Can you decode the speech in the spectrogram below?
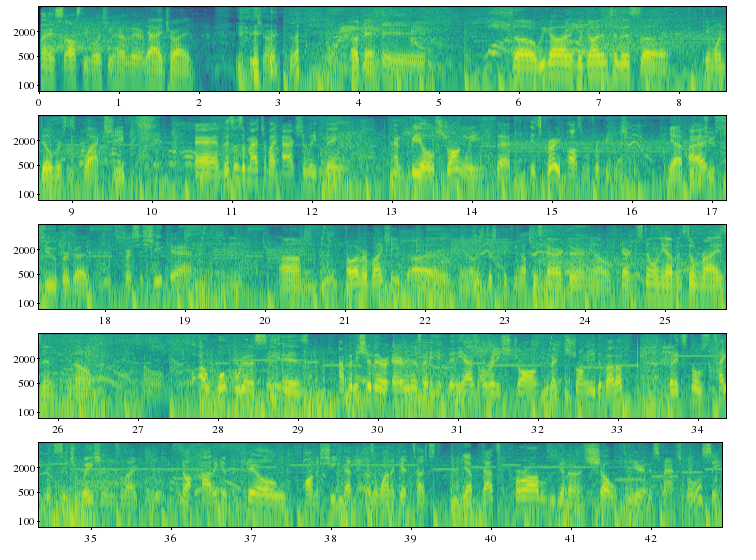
Nice Austin voice you have there. Yeah, I tried. friend. Good try. Okay, Hey. so we got we're going into this uh, game one, Dill versus Black Sheep. And this is a matchup I actually think and feel strongly that it's very possible for Pikachu Yeah, I- Pikachu's super good. versus Sheik. Yeah. Um, however, Black Sheep, uh, you know, is just picking up this character. You know, character still in the oven, still rising. You know, uh, what we're gonna see is I'm pretty sure there are areas that he that he has already strong, like strongly developed, but it's those tight knit situations like you know how to get the kill on a Sheik that doesn't want to get touched. Yep. That's probably gonna show here in this match, but we'll see.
